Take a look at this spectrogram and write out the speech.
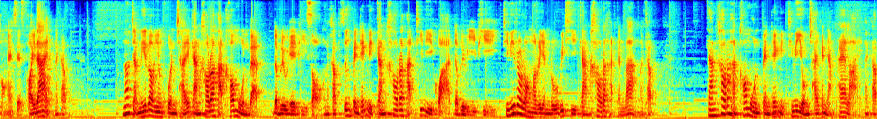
ของ Access Point ได้นะครับ นอกจากนี้เรายังควรใช้การเข้ารหัสข้อมูลแบบ WAP2 นะครับซึ่งเป็นเทคนิคการเข้ารหัสที่ดีกว่า WEP ทีนี้เราลองมาเรียนรู้วิธีการเข้ารหัสกันบ้างนะครับ การเข้ารหัสข้อมูลเป็นเทคนิคที่นิยมใช้กันอย่างแพร่หลายนะครับ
